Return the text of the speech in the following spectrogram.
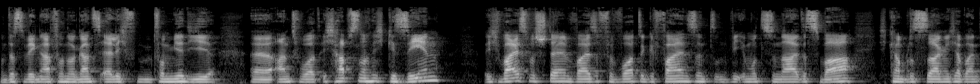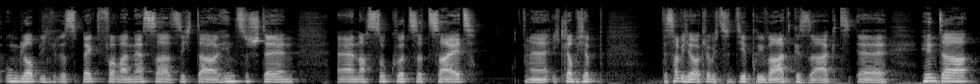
Und deswegen einfach nur ganz ehrlich von mir die äh, Antwort. Ich habe es noch nicht gesehen. Ich weiß, was stellenweise für Worte gefallen sind und wie emotional das war. Ich kann bloß sagen, ich habe einen unglaublichen Respekt vor Vanessa, sich da hinzustellen äh, nach so kurzer Zeit. Äh, ich glaube, ich habe das habe ich aber, glaube ich, zu dir privat gesagt, äh, hinter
